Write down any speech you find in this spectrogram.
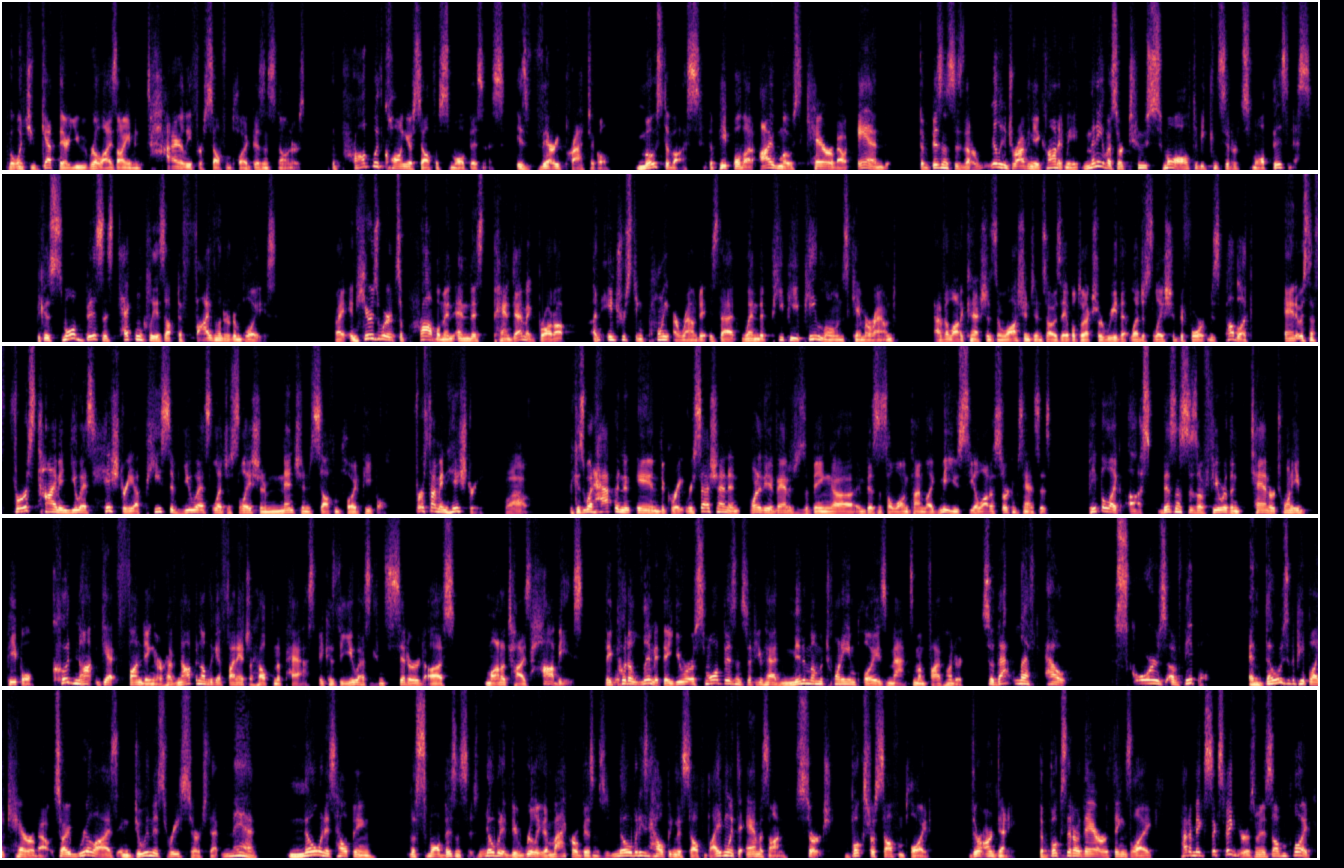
But once you get there, you realize I am entirely for self employed business owners. The problem with calling yourself a small business is very practical most of us, the people that I most care about and the businesses that are really driving the economy, many of us are too small to be considered small business because small business technically is up to 500 employees, right? And here's where it's a problem. And, and this pandemic brought up an interesting point around it is that when the PPP loans came around, I have a lot of connections in Washington, so I was able to actually read that legislation before it was public. And it was the first time in US history a piece of US legislation mentioned self employed people. First time in history. Wow. Because what happened in, the Great Recession, and one of the advantages of being uh, in business a long time like me, you see a lot of circumstances. People like us, businesses of fewer than 10 or 20 people, could not get funding or have not been able to get financial help in the past because the US considered us monetized hobbies. They put a limit that you were a small business if you had minimum 20 employees, maximum 500. So that left out scores of people. And those are the people I care about. So I realized in doing this research that, man, no one is helping the small businesses. Nobody, the really the macro businesses. Nobody's helping the self-employed. I even went to Amazon, searched books for self-employed. There aren't any. The books that are there are things like how to make six figures when you're self-employed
